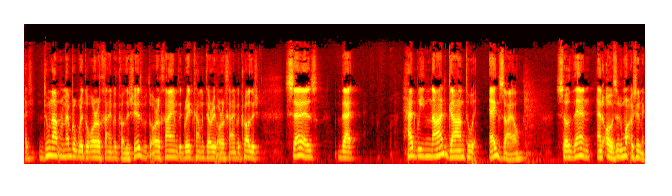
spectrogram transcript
I do not remember where the Ohr HaChaim HaKadosh is, but the Ohr HaChaim, the great commentary Ohr HaChaim HaKadosh, says that had we not gone to exile, so then, and oh, so Gemara, excuse me,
